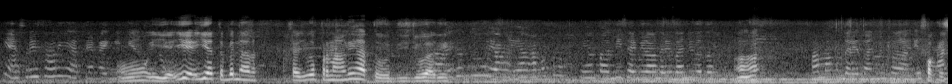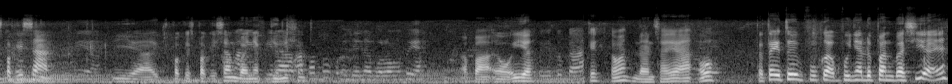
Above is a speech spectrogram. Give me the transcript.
Iya, sering saya lihat yang kayak gini. oh iya iya iya teh benar saya juga pernah lihat tuh dijual Nah, di itu tuh yang yang apa tuh? Yang tadi saya bilang dari hutan juga tuh. Heeh. Sama tuh dari hutan juga. Dia pakis-pakisan. Iya. iya itu pakis-pakisan banyak jenisnya Apa tuh janda bolong itu ya? apa oh iya kan? oke kawan dan saya oh teteh itu buka punya depan basia ya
